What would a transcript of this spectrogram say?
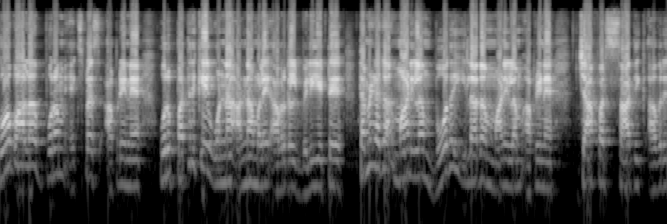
கோபாலபுரம் எக்ஸ்பிரஸ் அப்படின்னு ஒரு பத்திரிகை ஒன்று அண்ணாமலை அவர்கள் வெளியிட்டு தமிழக மாநிலம் போதை இல்லாத மாநிலம் அப்படின்னு ஜாஃபர் சாதிக் அவர்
